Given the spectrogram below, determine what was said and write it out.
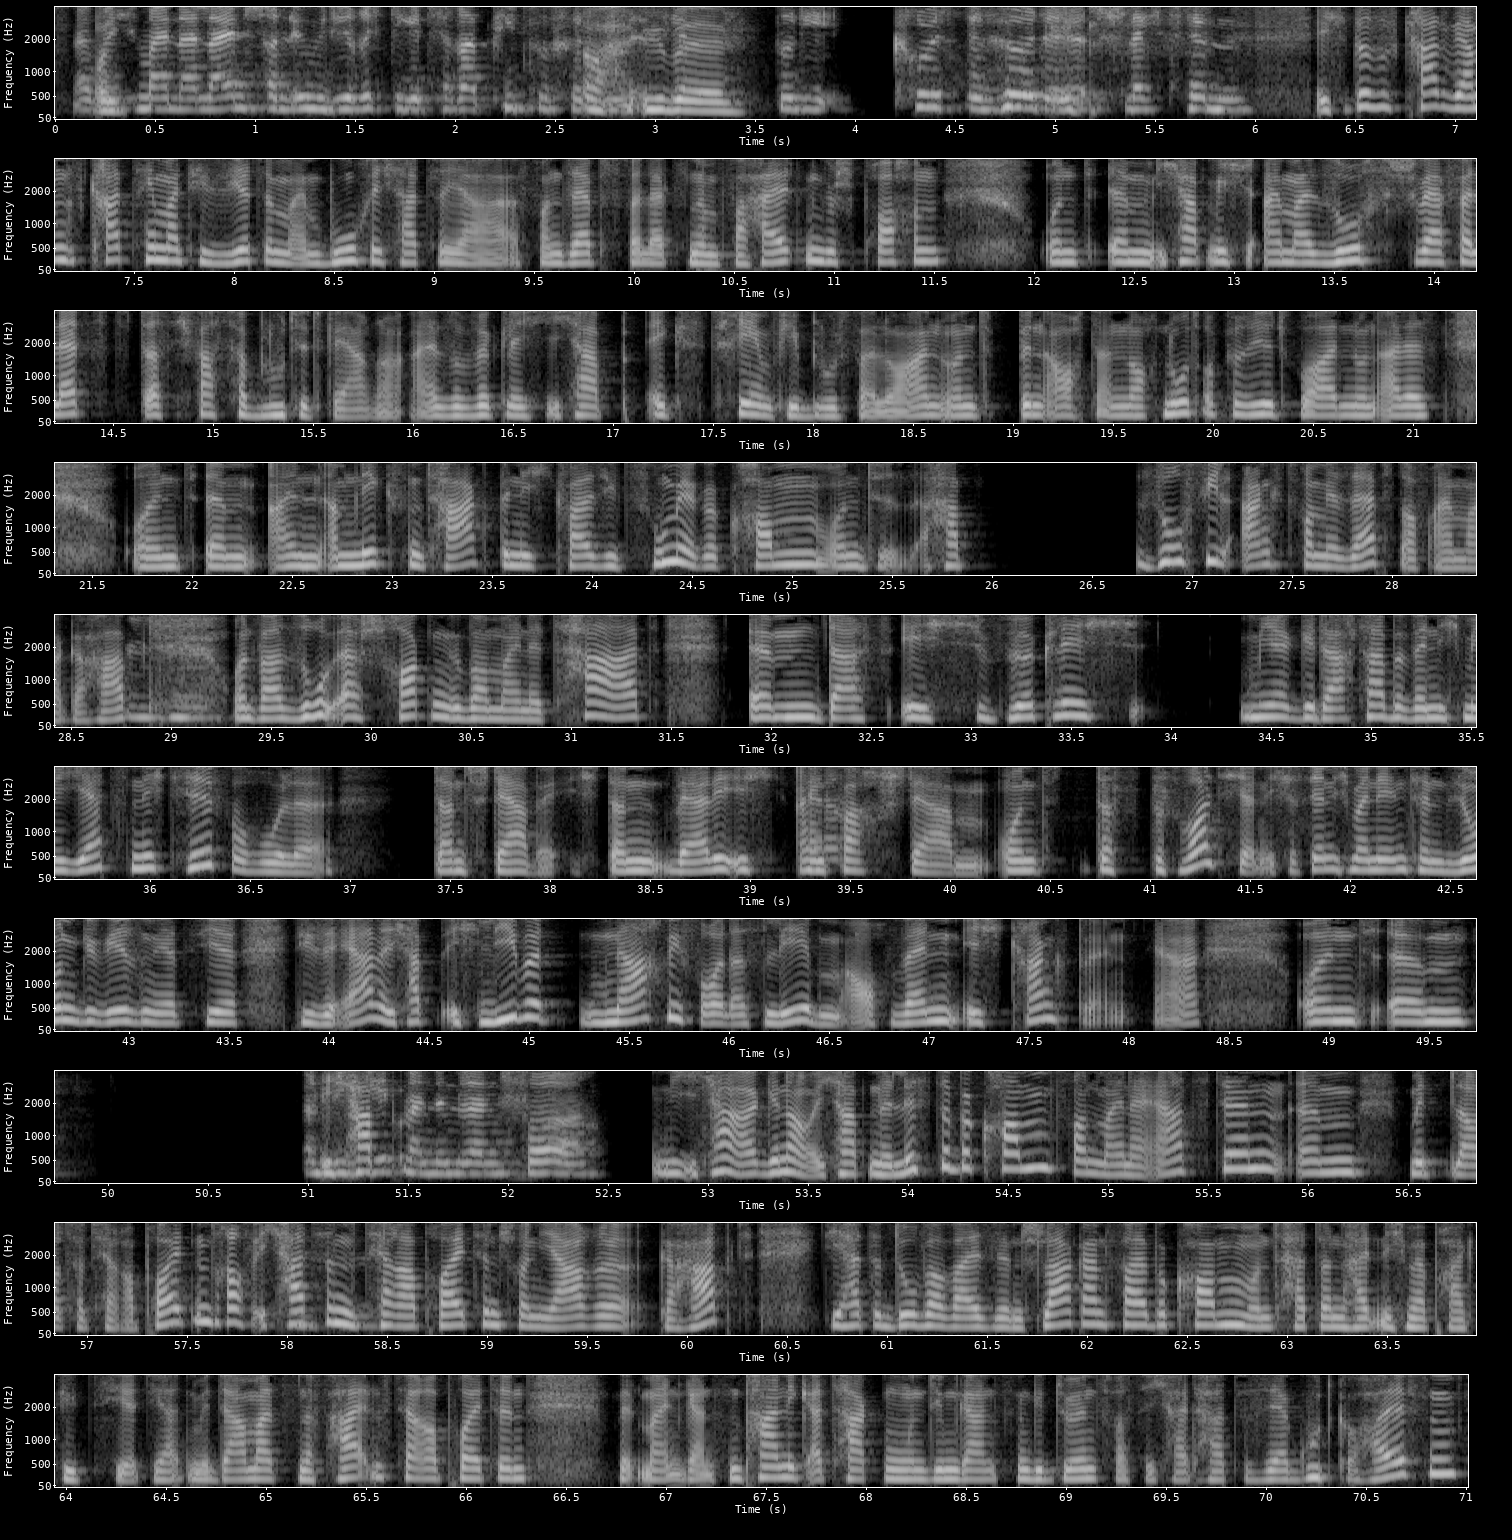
Aber und, ich meine, allein schon irgendwie die richtige Therapie zu finden, oh, ist übel. Ja so die größte Hürde ich, schlechthin. Ich, das ist gerade, wir haben das gerade thematisiert in meinem Buch. Ich hatte ja von selbstverletzendem Verhalten gesprochen und ähm, ich habe mich einmal so schwer verletzt, dass ich fast verblutet wäre. Also wirklich, ich habe extrem viel Blut verloren und bin auch dann noch notoperiert worden und alles. Und ähm, an, am nächsten Tag bin ich quasi zu mir gekommen und habe so viel Angst vor mir selbst auf einmal gehabt mhm. und war so erschrocken über meine Tat, ähm, dass ich wirklich mir gedacht habe, wenn ich mir jetzt nicht Hilfe hole, dann sterbe ich, dann werde ich einfach ja. sterben. Und das, das wollte ich ja nicht. Das ist ja nicht meine Intention gewesen, jetzt hier diese Erde. Ich habe, ich liebe nach wie vor das Leben, auch wenn ich krank bin. Ja. Und, ähm, Und wie ich hab, geht man denn dann vor? Ja, genau. Ich habe eine Liste bekommen von meiner Ärztin ähm, mit lauter Therapeuten drauf. Ich hatte eine mhm. Therapeutin schon Jahre gehabt. Die hatte doverweise einen Schlaganfall bekommen und hat dann halt nicht mehr praktiziert. Die hat mir damals eine Verhaltenstherapeutin mit meinen ganzen Panikattacken und dem ganzen Gedöns, was ich halt hatte, sehr gut geholfen.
